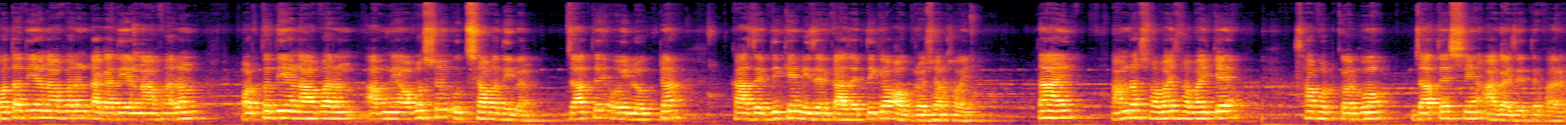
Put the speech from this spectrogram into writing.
কথা দিয়ে না পারেন, টাকা দিয়ে না পারেন, অর্থ দিয়ে না পারেন, আপনি অবশ্যই উৎসাহ দিবেন, যাতে ওই লোকটা কাজের দিকে, নিজের কাজের দিকে অগ্রসর হয়। তাই আমরা সবাই সবাইকে সাপোর্ট করব, যাতে সে আগায় যেতে পারে।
